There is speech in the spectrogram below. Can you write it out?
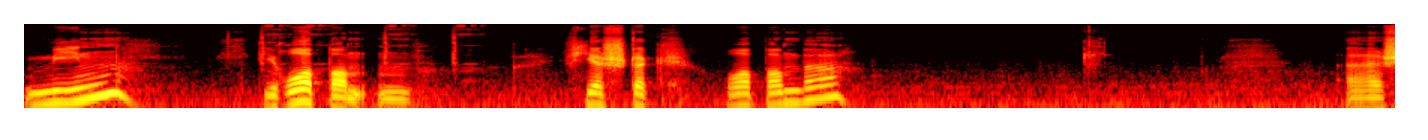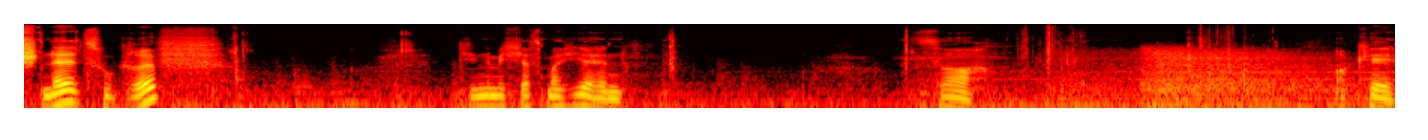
Minen. Die Rohrbomben. Vier Stück Rohrbombe. Äh, Schnellzugriff. Die nehme ich jetzt mal hier hin. So. Okay.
